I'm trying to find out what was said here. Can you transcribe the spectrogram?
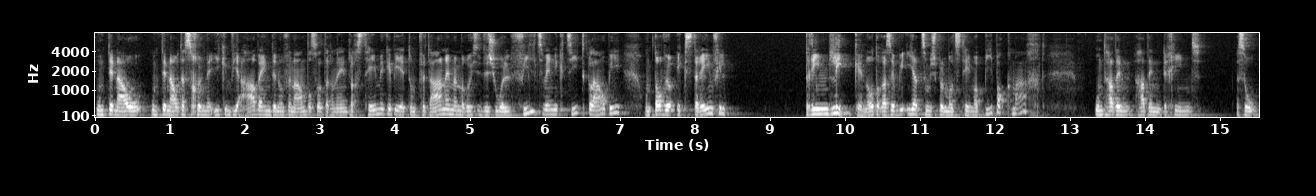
und dann auch, und dann auch das können irgendwie anwenden auf ein anderes oder ein ähnliches Themengebiet. Und für da nehmen wir uns in der Schule viel zu wenig Zeit, glaube ich. Und da wird extrem viel drin liegen. Oder? Also ich habe zum Beispiel mal das Thema Biber gemacht und habe dann, habe dann den Kind so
